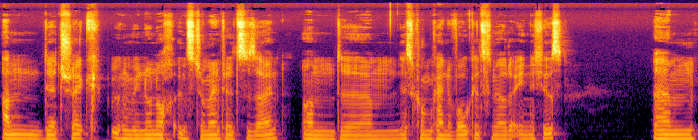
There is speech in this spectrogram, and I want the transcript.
an, der Track irgendwie nur noch Instrumental zu sein und ähm, es kommen keine Vocals mehr oder ähnliches. Ähm,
